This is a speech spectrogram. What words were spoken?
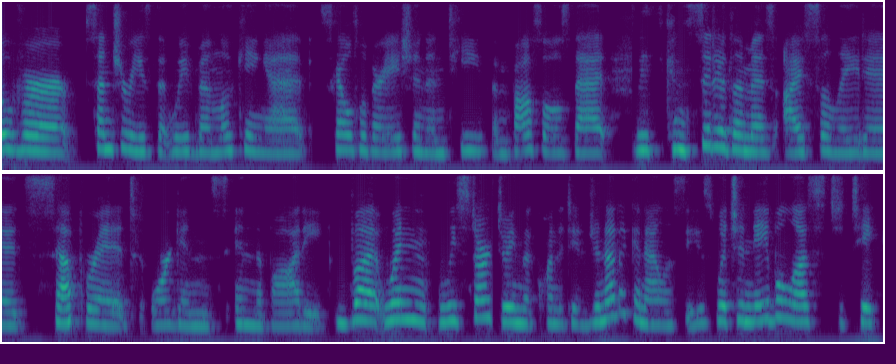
over centuries that we've been looking at skeletal variation in teeth and fossils that we consider them as isolated, separate organs in the body. But when we start doing the quantitative genetic analyses, which enable us to take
